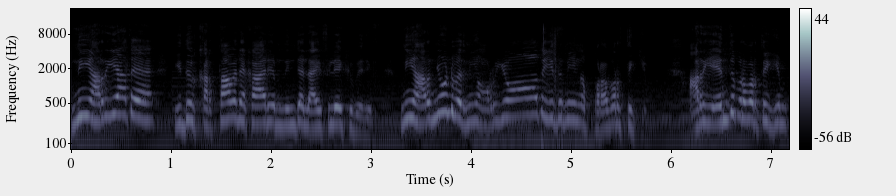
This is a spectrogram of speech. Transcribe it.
നീ അറിയാതെ ഇത് കർത്താവിന്റെ കാര്യം നിന്റെ ലൈഫിലേക്ക് വരും. നീ അറിഞ്ഞുകൊണ്ട് വരും. നീ അറിയാതെ ഇത് നീ അങ്ങ് പ്രവർത്തിക്കും. അറിയ എന്ത് പ്രവർത്തിക്കും?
